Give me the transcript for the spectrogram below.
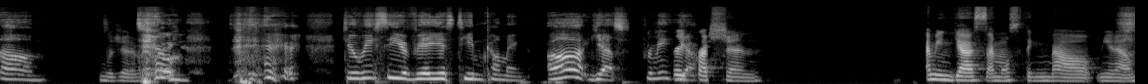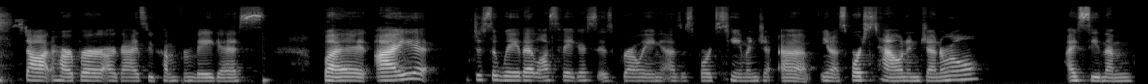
Um, Legitimately. do we see a Vegas team coming? Uh yes. For me, Great yeah. question. I mean, yes, I'm also thinking about, you know, Stott, Harper, our guys who come from Vegas. But I just the way that Las Vegas is growing as a sports team and uh, you know, sports town in general, I see them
